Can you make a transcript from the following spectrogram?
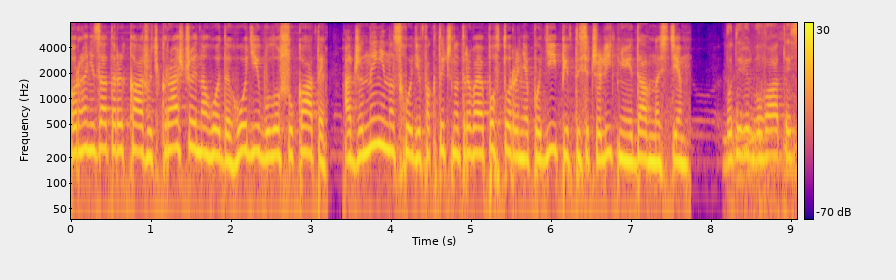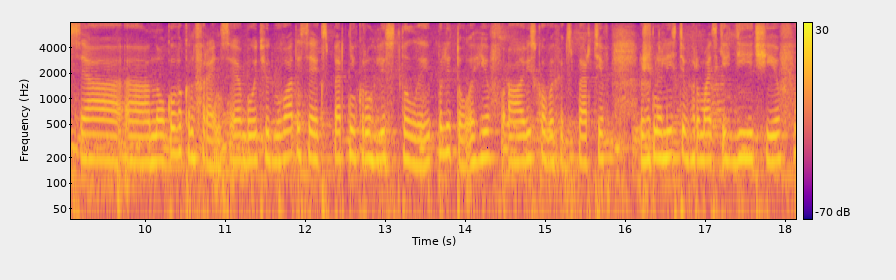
Організатори кажуть, кращої нагоди годі й було шукати, адже нині на сході фактично триває повторення подій півтисячолітньої давності. Буде відбуватися е, наукова конференція, будуть відбуватися експертні круглі столи політологів, військових експертів, журналістів, громадських діячів.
